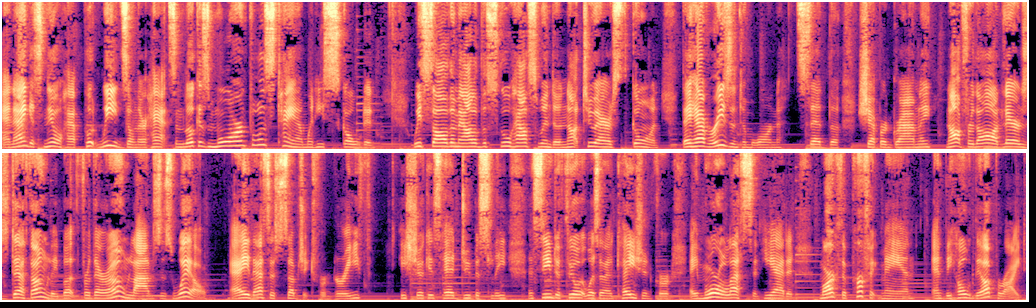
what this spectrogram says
and Angus Niel have put weeds on their hats and look as mournful as Tam when he's scolded. We saw them out of the schoolhouse window not two hours gone. They have reason to mourn, said the shepherd grimly, not for the auld laird's death only, but for their own lives as well. Eh, that's a subject for grief. He shook his head dubiously and seemed to feel it was an occasion for a moral lesson. He added, Mark the perfect man, and behold the upright,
